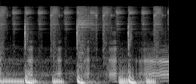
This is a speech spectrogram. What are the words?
Ha ha ha ha ha ha.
